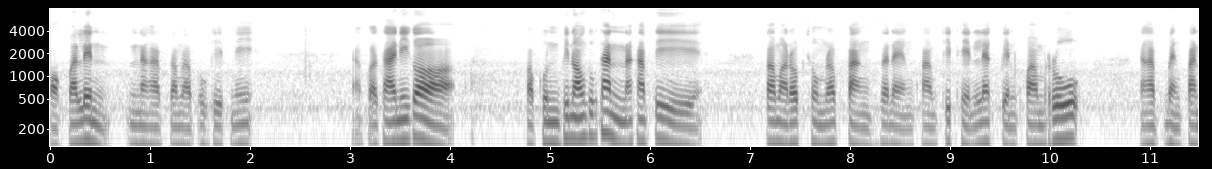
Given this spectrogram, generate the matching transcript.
ออกมาเล่นนะครับสำหรับโอกิจนี้ก็ท้ายนี้ก็ขอบคุณพี่น้องทุกท่านนะครับที่เข้ามารับชมรับฟังแสดงความคิดเห็นแลกเปลี่ยนความรู้นะครับ แบ่งปัน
